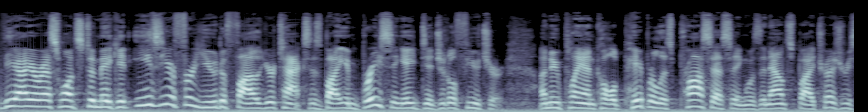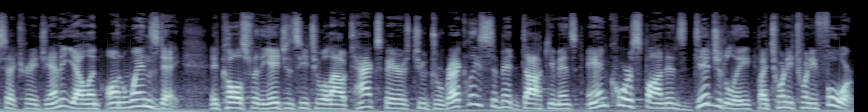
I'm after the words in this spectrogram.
The IRS wants to make it easier for you to file your taxes by embracing a digital future. A new plan called paperless processing was announced by Treasury Secretary Janet Yellen on Wednesday. It calls for the agency to allow taxpayers to directly submit documents and correspondence digitally by 2024.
